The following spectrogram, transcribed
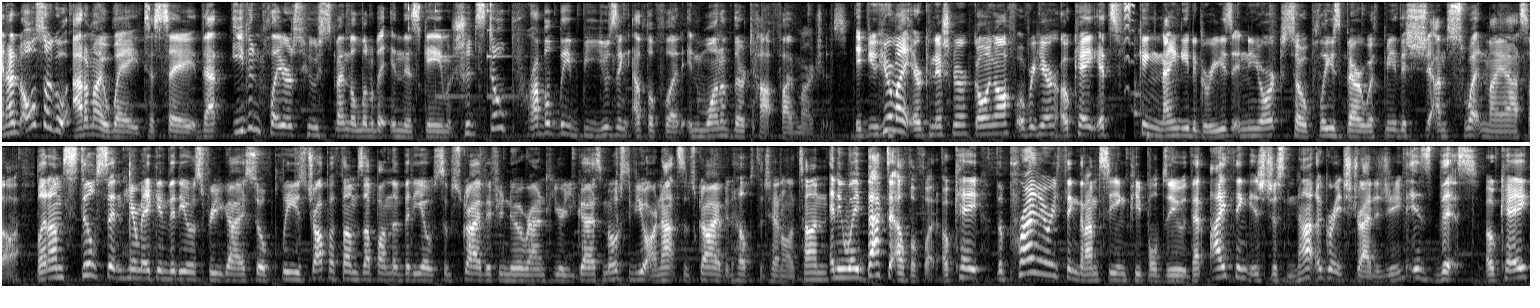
And I'd also go out of my way to say that even players who spend a little bit in this game should still probably probably be using Ethelfled in one of their top five marches. If you hear my air conditioner going off over here okay it's fucking 90 degrees in New York so please bear with me. This I'm sweating my ass off. But I'm still sitting here making videos for you guys so please drop a thumbs up on the video. Subscribe if you're new around here. You guys most of you are not subscribed. It helps the channel a ton. Anyway back to Ethelfled okay? The primary thing that I'm seeing people do that I think is just not a great strategy is this okay?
